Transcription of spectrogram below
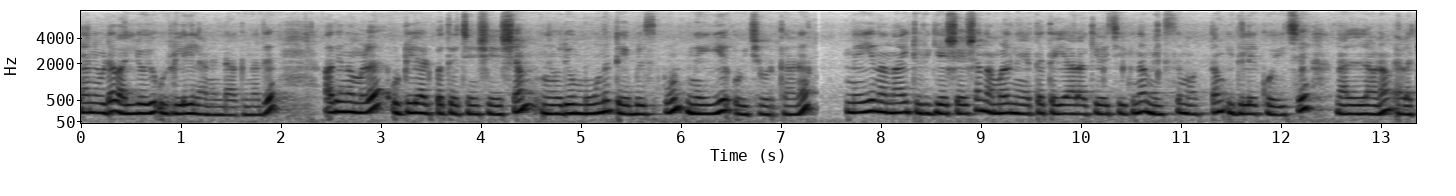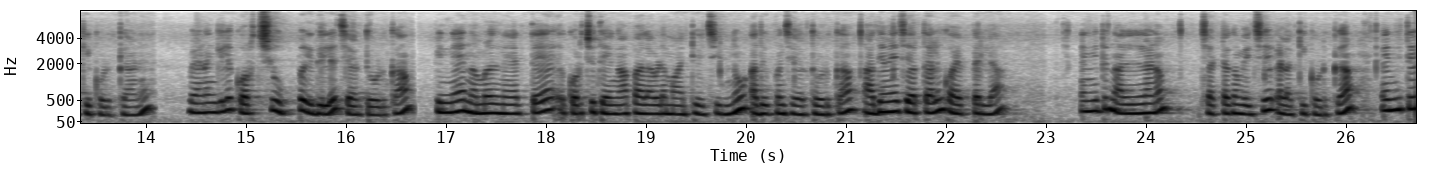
ഞാനിവിടെ വലിയൊരു ഉരുളിയിലാണ് ഉണ്ടാക്കുന്നത്. ആദ്യം നമ്മൾ ഉരുളി അടുപ്പത്ത് വെച്ചതിന് ശേഷം ഒരു മൂന്ന് ടേബിൾ സ്പൂൺ നെയ്യ് ഒഴിച്ചു കൊടുക്കുകയാണ്. നെയ്യ് നന്നായി ഉരുകിയ ശേഷം നമ്മൾ നേരത്തെ തയ്യാറാക്കി വെച്ചിരിക്കുന്ന മിക്സ് മൊത്തം ഇതിലേക്ക് ഒഴിച്ച് നല്ലോണം ഇളക്കി കൊടുക്കുകയാണ്. വേണമെങ്കിൽ കുറച്ച് ഉപ്പ് ഇതിൽ ചേർത്ത് കൊടുക്കാം. പിന്നെ നമ്മൾ നേരത്തെ കുറച്ച് തേങ്ങാപ്പാൽ അവിടെ മാറ്റി വെച്ചിരുന്നു അതിപ്പം ചേർത്ത് കൊടുക്കാം. ആദ്യമേ ചേർത്താലും കുഴപ്പമില്ല. എന്നിട്ട് നല്ലോണം ചട്ടകം വെച്ച് ഇളക്കി കൊടുക്കുക. എന്നിട്ട്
